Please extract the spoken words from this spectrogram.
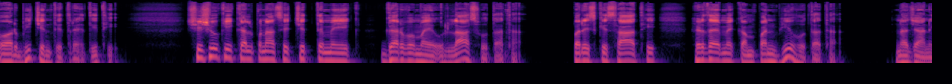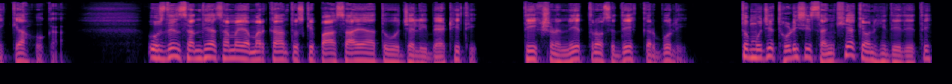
और भी चिंतित रहती थी। शिशु की कल्पना से चित्त में एक गर्वमय उल्लास होता था, पर इसके साथ ही हृदय में कंपन भी होता था। न जाने क्या होगा। उस दिन संध्या समय अमरकांत उसके पास आया तो वो जली बैठी थी। तीक्ष्ण नेत्रों से देखकर बोली, तुम मुझे थोड़ी सी संख्या क्यों नहीं दे देते?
